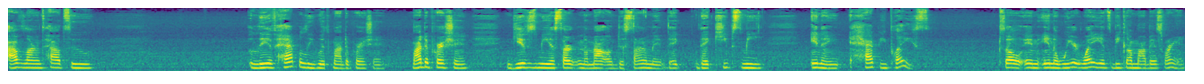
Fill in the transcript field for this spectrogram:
I've learned how to live happily with my depression. My depression gives me a certain amount of discernment that that keeps me in a happy place. So in in a weird way, it's become my best friend.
